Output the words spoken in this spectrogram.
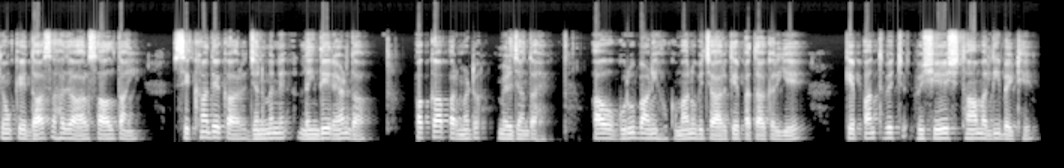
ਕਿਉਂਕਿ 10000 ਸਾਲ ਤਾਈਂ ਸਿੱਖਾਂ ਦੇ ਘਰ ਜਨਮ ਲੈਂਦੇ ਰਹਿਣ ਦਾ ਪੱਕਾ ਪਰਮਿਟ ਮਿਲ ਜਾਂਦਾ ਹੈ। ਆਓ ਗੁਰੂ ਬਾਣੀ ਹੁਕਮਾਂ ਨੂੰ ਵਿਚਾਰ ਕੇ ਪਤਾ ਕਰੀਏ ਕਿ ਪੰਥ ਵਿੱਚ ਵਿਸ਼ੇਸ਼ ਥਾਂ ਮੱਲੀ ਬੈਠੇ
